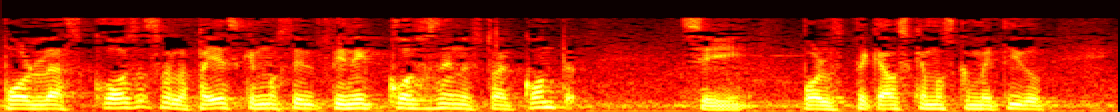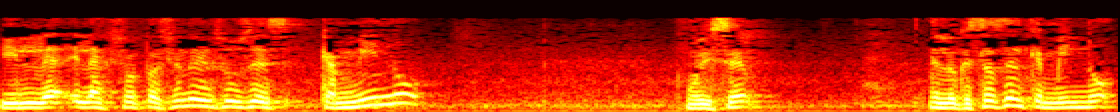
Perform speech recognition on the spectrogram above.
por las cosas o las fallas que hemos tenido, tiene cosas en nuestra contra. Sí, por los pecados que hemos cometido. Y la, exhortación de Jesús es, camino Como dice, en lo que estás en el camino,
